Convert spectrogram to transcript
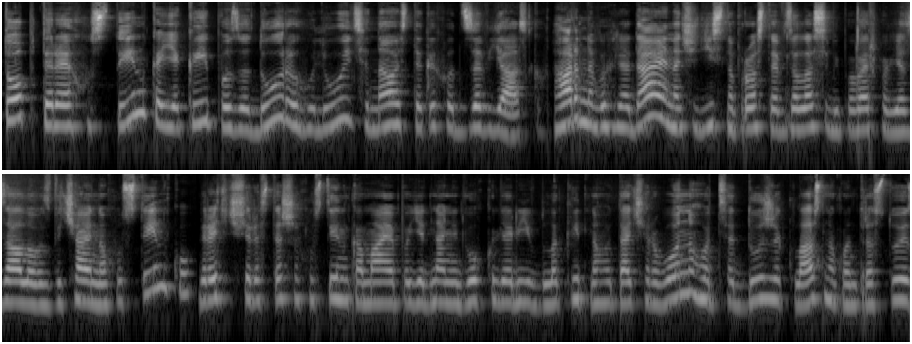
Топ-хустинка, який позаду регулюється на ось таких от зав'язках. Гарно виглядає, наче дійсно просто я взяла собі поверх пов'язала звичайну хустинку. До речі, через те, що хустинка має поєднання двох кольорів блакитного та червоного, це дуже класно контрастує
